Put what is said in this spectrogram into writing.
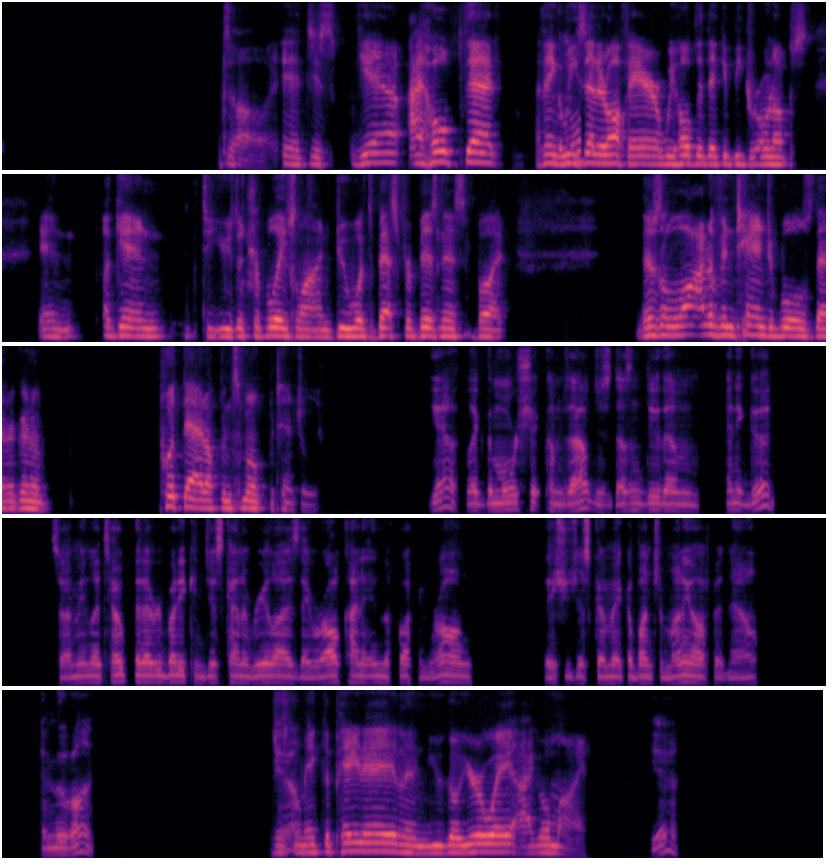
So it just, yeah, I hope that, I think we said it off air. We hope that they could be grown ups and again, to use the Triple H line, do what's best for business. But there's a lot of intangibles that are going to put that up in smoke potentially. Yeah, like the more shit comes out, just doesn't do them any good. So I mean, let's hope that everybody can just kind of realize they were all kind of in the fucking wrong. They should just go make a bunch of money off it now, and move on. You Just know? make the payday and then you go your way, I go mine. Yeah.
